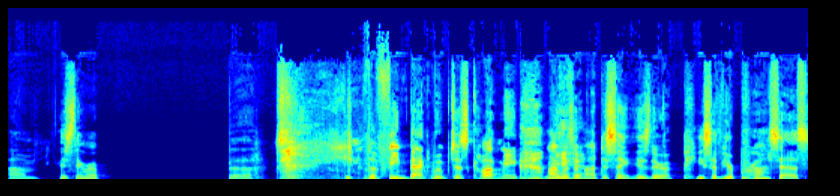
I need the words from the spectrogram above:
Um, is there a uh, the feedback loop just caught me. I was about to say, "Is there a piece of your process?"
